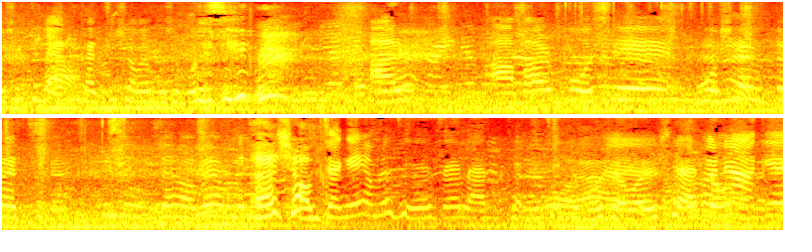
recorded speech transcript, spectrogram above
বসে একটু ল্যাব খাচ্ছি সবাই বসে পড়েছি। আর আবার বসে বসে উঠতে পারছি না। কিন্তু উঠতে হবে আমাদের। সব জায়গায় আমরা যেয়ে যেয়ে ল্যাব খেলেছি একটু বসে বসে ওখানে আগে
